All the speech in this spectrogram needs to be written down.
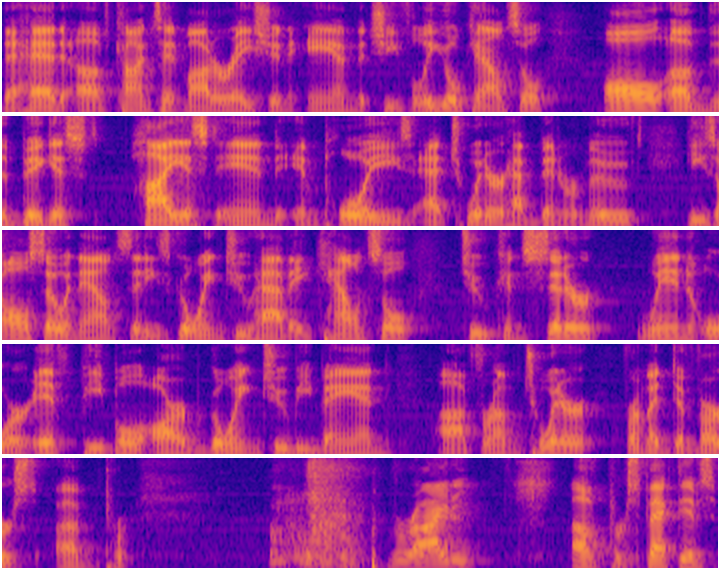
the head of content moderation, and the chief legal counsel. All of the biggest, highest end employees at Twitter have been removed. He's also announced that he's going to have a council to consider when or if people are going to be banned uh, from Twitter from a diverse uh, variety of perspectives.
